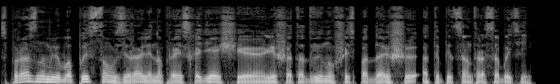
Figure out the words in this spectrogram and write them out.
с праздным любопытством взирали на происходящее, лишь отодвинувшись подальше от эпицентра событий.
